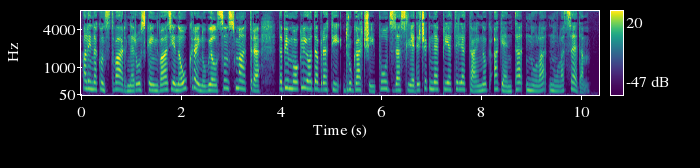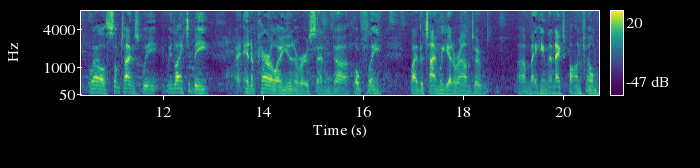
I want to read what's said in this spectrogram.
Ali nakon stvarne ruske invazije na Ukrajinu, Wilson smatra da bi mogli odabrati drugačiji put za sljedećeg neprijatelja tajnog agenta 007. Well, sometimes we, we like to be in a parallel universe and uh, hopefully by the time we get around to uh, making the next Bond film,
